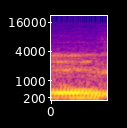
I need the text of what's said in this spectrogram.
profundo e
